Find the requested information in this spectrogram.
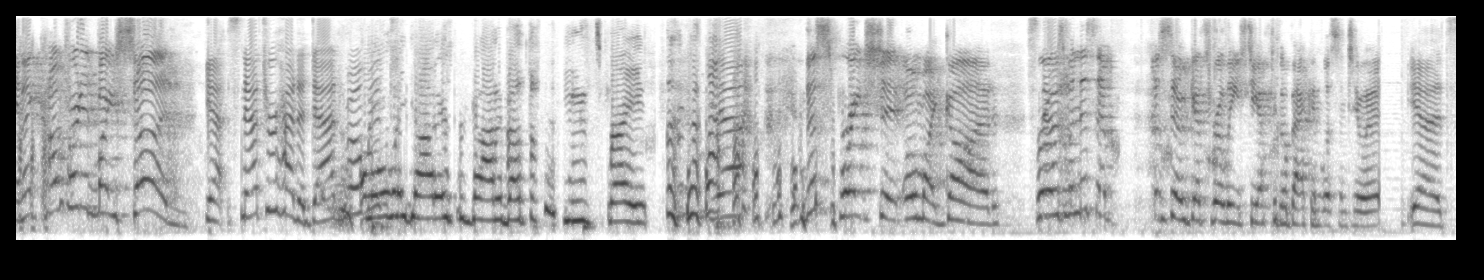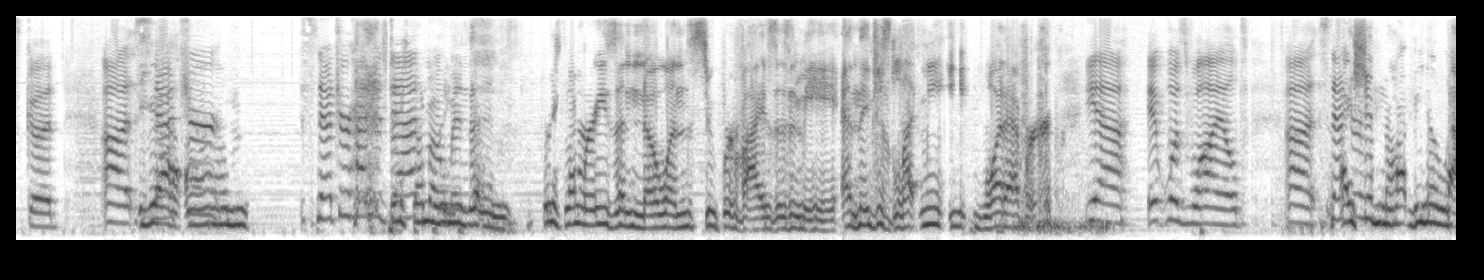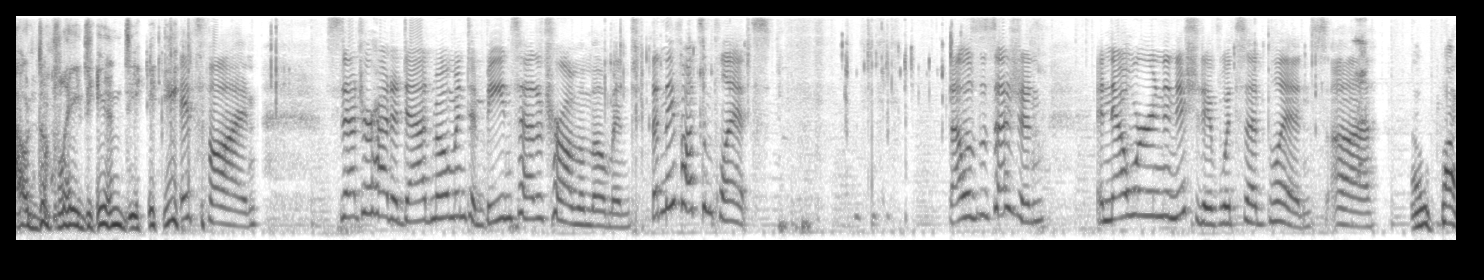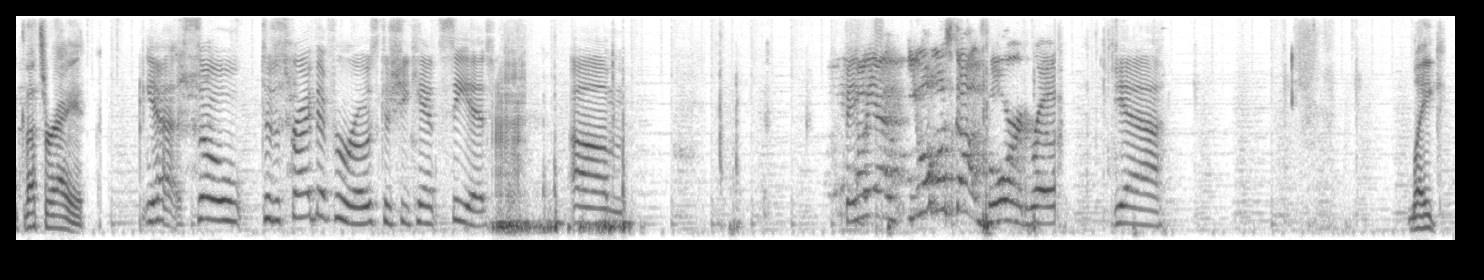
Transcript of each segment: And I comforted my son. yeah, Snatcher had a dad moment. Oh my god, I forgot about the fucking sprite. yeah, The sprite shit. Oh my god. Rose, when this episode gets released, you have to go back and listen to it. yeah, it's good. Uh, Yeah, Snatcher, um, Snatcher had a dad moment. reason, for some reason, no one supervises me, and they just let me eat whatever. Yeah, it was wild. Uh, Snatcher, I should not be allowed to play D and D. It's fine. Snatcher had a dad moment and Beans had a trauma moment. Then they fought some plants. That was the session. And now we're in initiative with said plans. Uh Oh fuck, that's right. Yeah, so to describe it for Rose, because she can't see it, um Big- Oh yeah, you almost got bored, Rose. yeah. Like,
